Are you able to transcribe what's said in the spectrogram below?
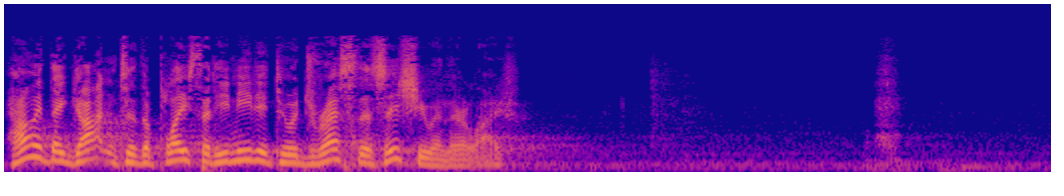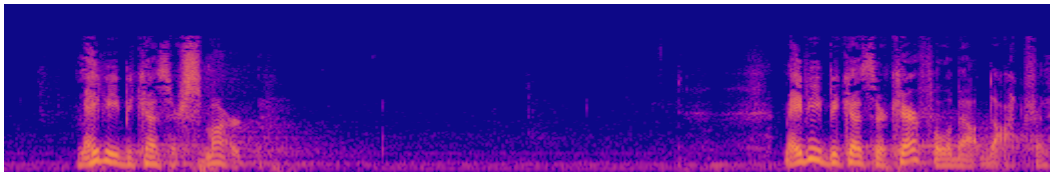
How had they gotten to the place that he needed to address this issue in their life? Maybe because they're smart. Maybe because they're careful about doctrine.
